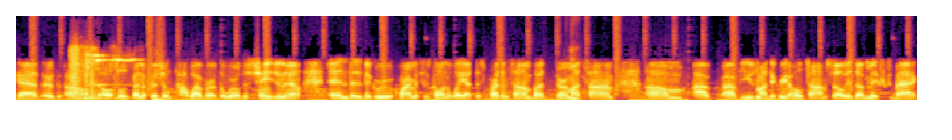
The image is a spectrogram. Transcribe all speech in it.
gathered um, also is beneficial. However, the world is changing now, and the degree requirements is going away at this present time. But during my time, um, I've, I've used my degree the whole time. So it's a mixed bag.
